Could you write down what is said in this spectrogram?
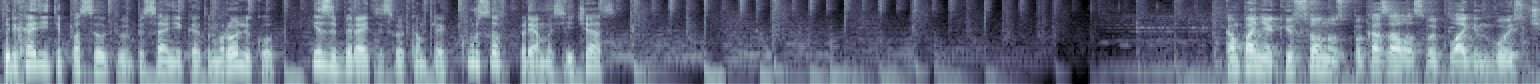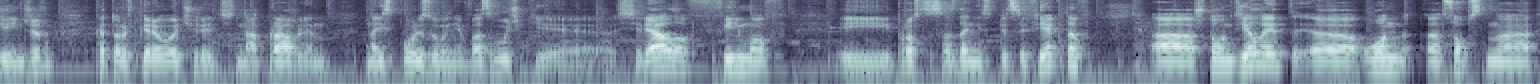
Переходите по ссылке в описании к этому ролику и забирайте свой комплект курсов прямо сейчас. Компания QSonus показала свой плагин Voice Changer, который в первую очередь направлен на использование в озвучке сериалов, фильмов и просто создание спецэффектов. А, что он делает? Э, он, э, собственно,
